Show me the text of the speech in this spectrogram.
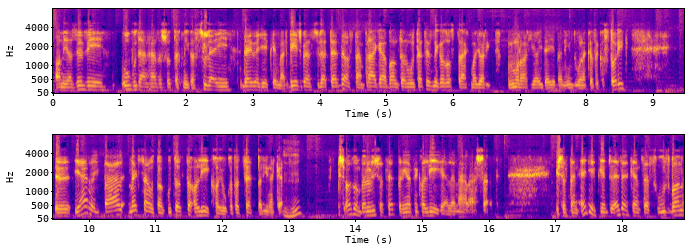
ami az övé, Óbudán házasodtak még a szülei, de ő egyébként már Bécsben született, de aztán Prágában tanult, tehát ez még az osztrák-magyar monarchia idejében indulnak ezek a sztorik. Járai Pál megszállottan kutatta a léghajókat, a ceppelineket. Uh-huh és azon belül is a Zeppelineknek a légellenállását. És aztán egyébként ő 1920-ban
